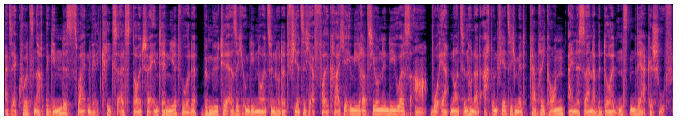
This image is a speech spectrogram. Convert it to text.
Als er kurz nach Beginn des Zweiten Weltkriegs als Deutscher interniert wurde, bemühte er sich um die 1940 erfolgreiche Emigration in die USA, wo er 1948 mit Capricorn eines seiner bedeutendsten Werke schuf.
